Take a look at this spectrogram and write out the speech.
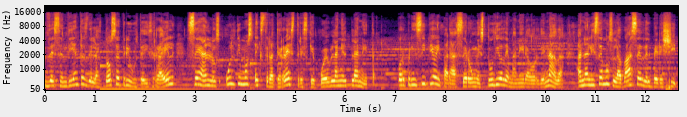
descendientes de las doce tribus de Israel sean los últimos extraterrestres que pueblan el planeta. Por principio y para hacer un estudio de manera ordenada, analicemos la base del Bereshit,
